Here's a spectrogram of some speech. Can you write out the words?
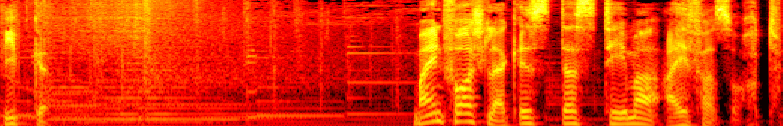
Wiebke. Mein Vorschlag ist das Thema Eifersucht.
